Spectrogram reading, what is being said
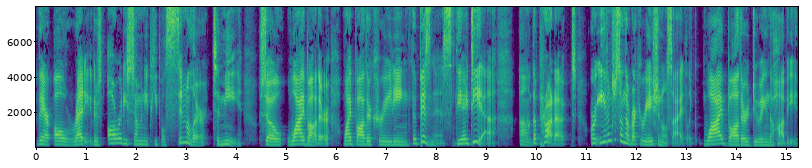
there already. There's already so many people similar to me. So why bother? Why bother creating the business, the idea, uh, the product, or even just on the recreational side? Like, why bother doing the hobby?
